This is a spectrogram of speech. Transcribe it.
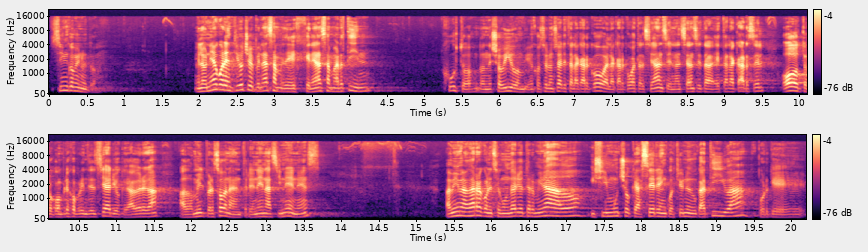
Cinco minutos. En la unidad 48 de General San Martín, justo donde yo vivo, en José González está la Carcova, la Carcova está el Seance, en el Seance está, la cárcel, otro complejo penitenciario que alberga a 2.000 personas, entre nenas y nenes. A mí me agarra con el secundario terminado y sin mucho que hacer en cuestión educativa, porque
